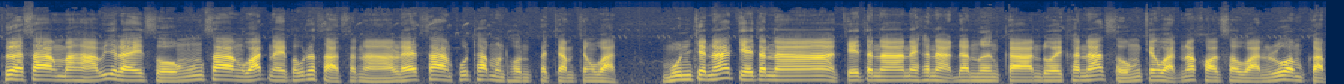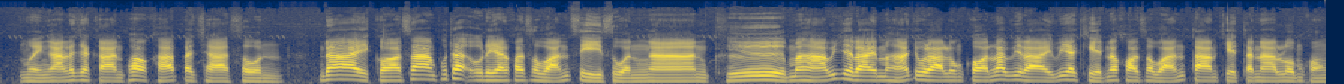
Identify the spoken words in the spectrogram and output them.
เพื่อสร้างมหาวิทยาลัยสงฆ์สร้างวัดในพระพุทธศาสนา และสร้างพุทธมณฑลประจำจังหวัด มุญจนะเจตนาเจตนาในขณะดำเนินการ โดยคณะสงฆ์จังหวัดนครสวรรค์ร่วมกับหน่วยงานราชการพ่อค้าประชาชน ได้ก่อสร้างพุทธอุทยานครสวรรค์4ส่วนงาน คือ มหาวิทยาลัย มหาจุฬาลงกรณราชวิทยาลัยวิทยาเขตนครสวรรค์ตามเจตนารมณ์ของ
